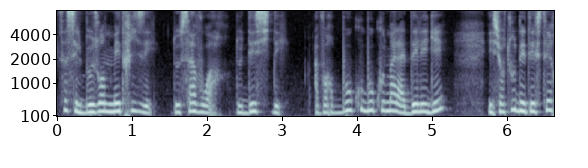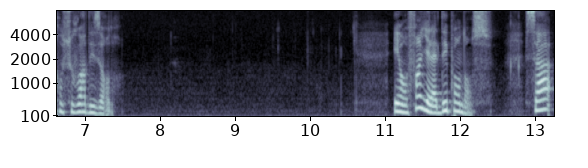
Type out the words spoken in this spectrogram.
Ça, c'est le besoin de maîtriser, de savoir, de décider. Avoir beaucoup, beaucoup de mal à déléguer et surtout détester recevoir des ordres. Et enfin, il y a la dépendance. Ça,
